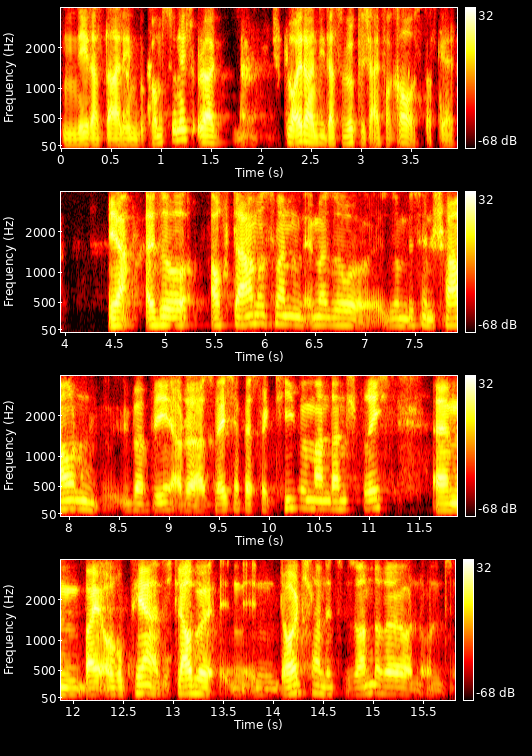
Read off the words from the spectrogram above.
nee, das Darlehen bekommst du nicht oder schleudern die das wirklich einfach raus, das Geld? Ja, also auch da muss man immer so, so ein bisschen schauen, über wen oder aus welcher Perspektive man dann spricht. Ähm, bei Europäern, also ich glaube, in, in Deutschland insbesondere und, und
